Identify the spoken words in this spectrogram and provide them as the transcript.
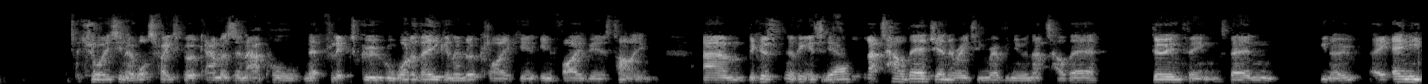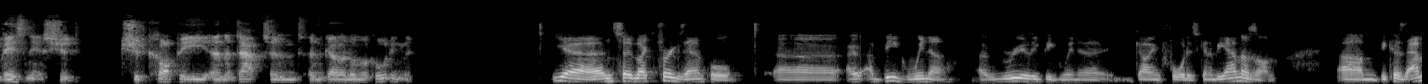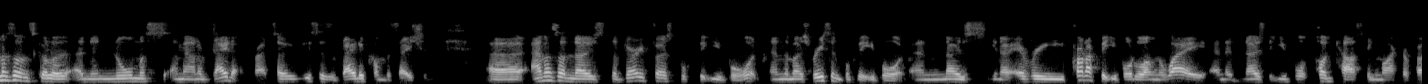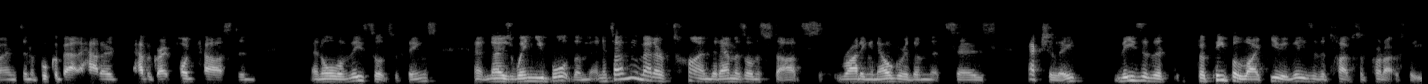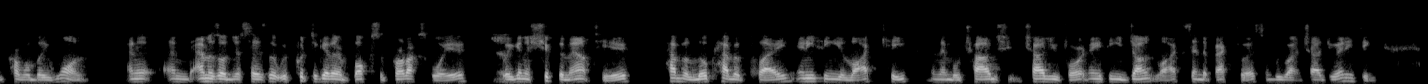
choice. You know, what's Facebook, Amazon, Apple, Netflix, Google? What are they going to look like in, in five years' time? Um, because I think it's, yeah. that's how they're generating revenue and that's how they're doing things. Then you know, a, any business should should copy and adapt and and go along accordingly. Yeah, and so like for example, uh, a, a, big winner a really big winner going forward is going to be Amazon. Um, because Amazon's got a, an enormous amount of data, right? So this is a data conversation. Uh, Amazon knows the very first book that you bought and the most recent book that you bought, and knows you know every product that you bought along the way, and it knows that you bought podcasting microphones and a book about how to have a great podcast and and all of these sorts of things. And it knows when you bought them, and it's only a matter of time that Amazon starts writing an algorithm that says, actually, these are the for people like you these are the types of products that you probably want. And it, and amazon just says look we've put together a box of products for you. Yeah. we're going to ship them out to you. Have a look have a play. Anything you like keep and then we'll charge charge you for it. And anything you don't like send it back to us and we won't charge you anything.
